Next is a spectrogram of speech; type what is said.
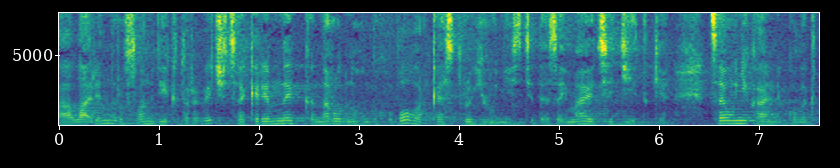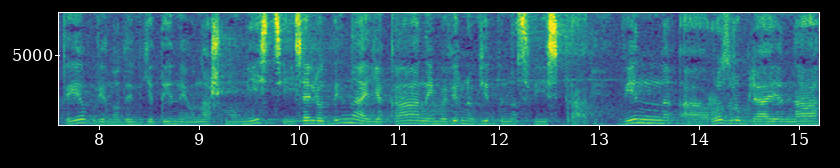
Ларін Руслан Вікторович, це керівник народного духового оркестру Юність, де займаються дітки. Це унікальний колектив. Він один єдиний у нашому місті. Це людина, яка неймовірно віддана своїй справі. Він е, розробляє на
